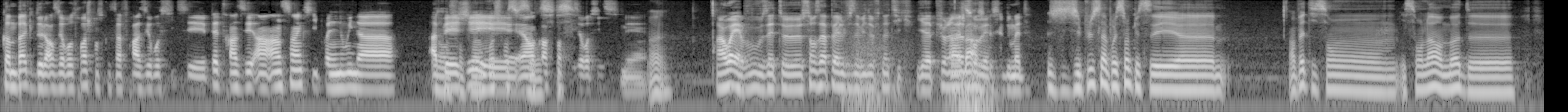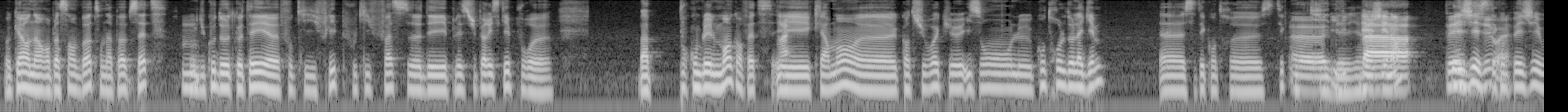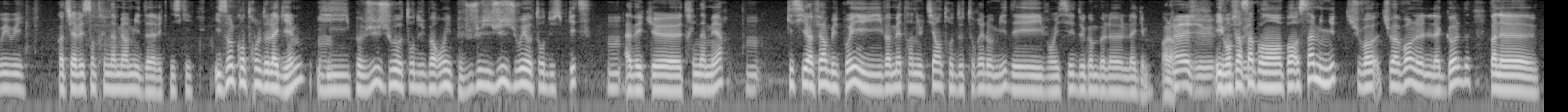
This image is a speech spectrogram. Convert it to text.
comeback de leur 0-3. Je pense que ça fera 0-6 et peut-être un, 1-5 s'ils prennent une win à, PSG et, encore, je pense que 0-6. Mais... Ah ouais, vous, vous êtes euh, sans appel vis-à-vis de Fnatic. Il n'y a plus rien à bah, sauver. J'ai plus l'impression que c'est. Euh, en fait, ils sont, ils sont là en mode. Ok, on a un remplaçant en bot, on n'a pas upset. Hmm. Donc, du coup, de l'autre côté, faut qu'ils flippent ou qu'ils fassent des plays super risqués pour. Bah, pour combler le manque en fait. Et clairement, euh, quand tu vois qu'ils ont le contrôle de la game, euh, c'était contre. Euh, c'était contre PSG, non PSG, c'était contre PSG, oui, oui. Quand il y avait Centrina Mermid avec Niski. Ils ont le contrôle de la game, mm. ils peuvent juste jouer autour du baron, ils peuvent juste jouer autour du split mm. avec Trinamer. Mm. Qu'est-ce qu'il va faire Bipo Il va mettre un ulti entre deux tourelles au mid et ils vont essayer de gamble la game. Voilà. ils vont faire ça pendant, pendant 5 minutes. Tu vas, tu vas voir la gold, enfin le,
